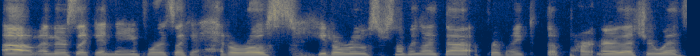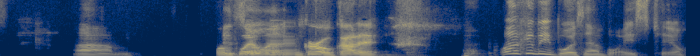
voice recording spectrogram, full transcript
Um, and there's like a name for it. It's like a heteros, heteros or something like that for like the partner that you're with. Um, One boy, so, one like- girl. Got it. well, it can be boys and boys too.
